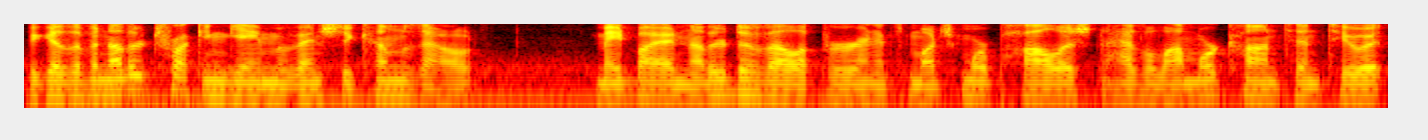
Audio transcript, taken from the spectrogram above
Because if another trucking game eventually comes out, made by another developer, and it's much more polished, and has a lot more content to it,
